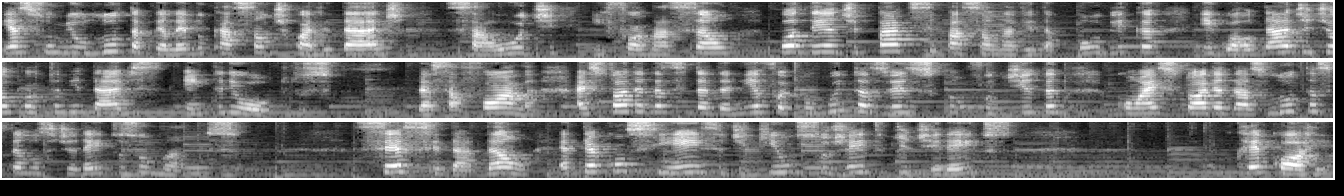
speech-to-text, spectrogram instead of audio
e assumiu luta pela educação de qualidade, saúde, informação, poder de participação na vida pública, igualdade de oportunidades, entre outros. Dessa forma, a história da cidadania foi por muitas vezes confundida com a história das lutas pelos direitos humanos. Ser cidadão é ter consciência de que um sujeito de direitos recorre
